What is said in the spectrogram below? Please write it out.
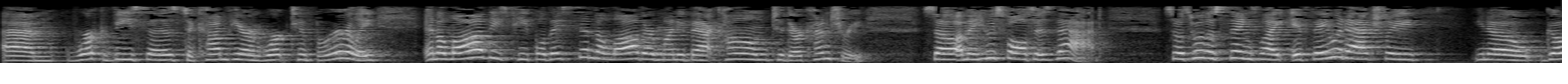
um, work visas to come here and work temporarily. And a lot of these people, they send a lot of their money back home to their country. So, I mean, whose fault is that? So it's one of those things like if they would actually, you know, go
